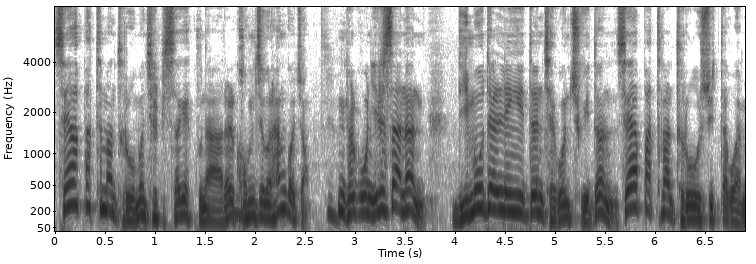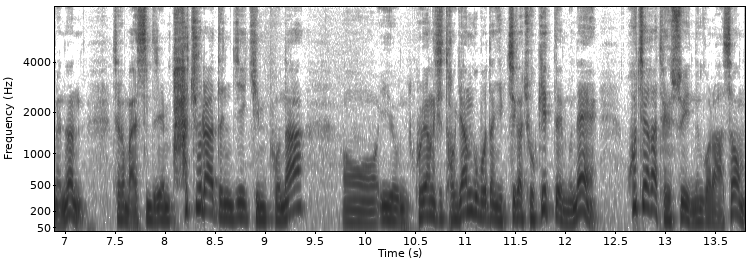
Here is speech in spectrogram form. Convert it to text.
새 아파트만 들어오면 제일 비싸겠구나를 검증을 한 거죠. 그럼 결국은 일산은 리모델링이든 재건축이든 새 아파트만 들어올 수 있다고 하면은 제가 말씀드린 파주라든지 김포나 어, 이 고양시 덕양구보다 입지가 좋기 때문에 호재가 될 수 있는 거라서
